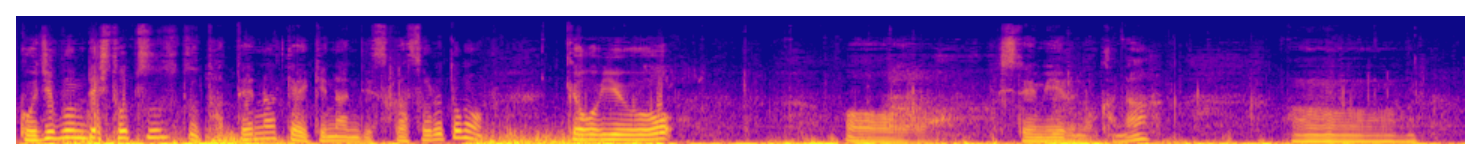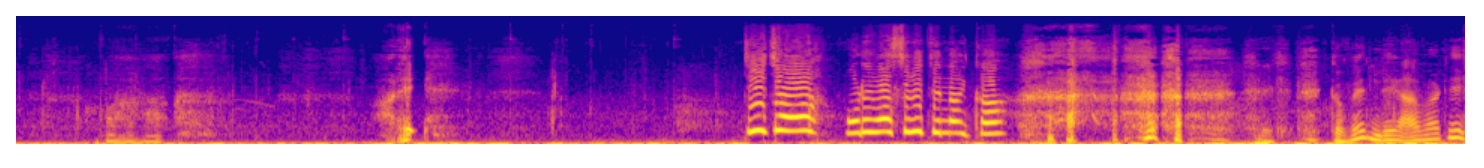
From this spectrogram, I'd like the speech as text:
ご自分で一つずつ立てなきゃいけないんですか？それとも共有をおーしてみるのかな？うーん。まああれ？じいちゃん俺忘れてないか？ごめんねあまりい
